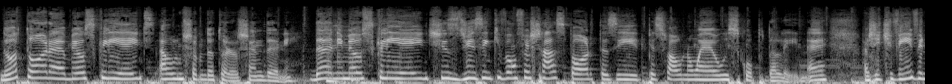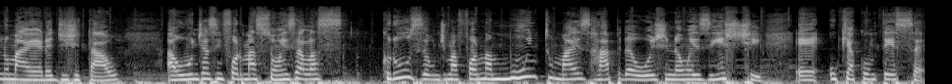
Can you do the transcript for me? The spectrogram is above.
Doutora, meus clientes. Ela me chama doutora, ela chama Dani. Dani, meus clientes dizem que vão fechar as portas e, pessoal, não é o escopo da lei, né? A gente vive numa era digital onde as informações elas cruzam de uma forma muito mais rápida hoje. Não existe é, o que aconteça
